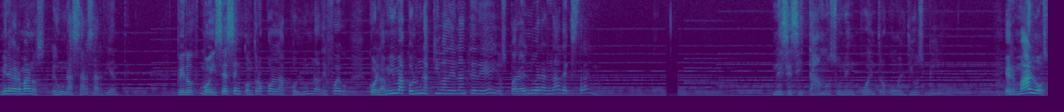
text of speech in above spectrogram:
Miren, hermanos, es una zarza ardiente. Pero Moisés se encontró con la columna de fuego, con la misma columna que iba delante de ellos. Para él no era nada extraño. Necesitamos un encuentro con el Dios vivo. Hermanos,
